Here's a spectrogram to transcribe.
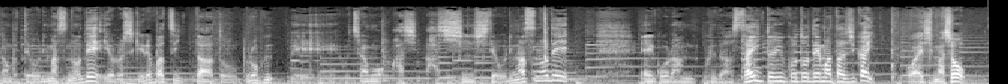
頑張っておりますのでよろしければ Twitter とブログ、えこちらも発信しておりますので、えご覧ください。ということでまた次回お会いしましょう。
